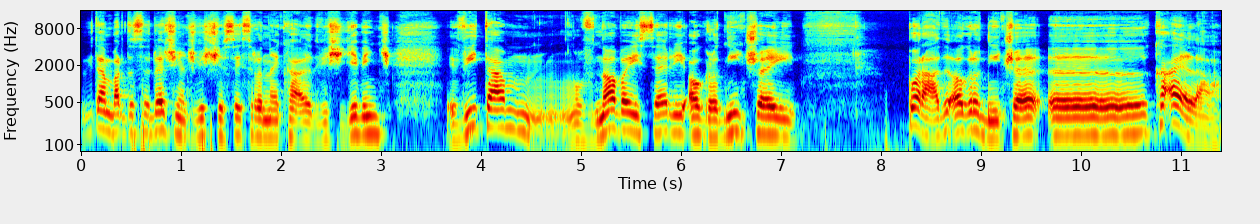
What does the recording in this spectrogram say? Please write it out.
Witam bardzo serdecznie, oczywiście z tej strony KL209. Witam w nowej serii ogrodniczej porady ogrodnicze yy, KL-a.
